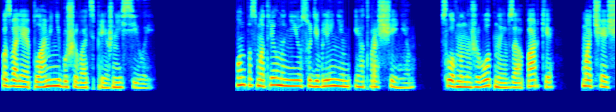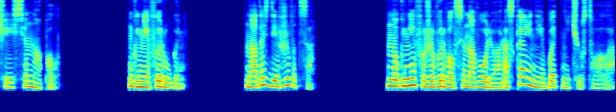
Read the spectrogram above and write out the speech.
позволяя пламени бушевать с прежней силой. Он посмотрел на нее с удивлением и отвращением, словно на животное в зоопарке, мочащееся на пол. Гнев и ругань. Надо сдерживаться. Но гнев уже вырвался на волю, а раскаяние Бет не чувствовала.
